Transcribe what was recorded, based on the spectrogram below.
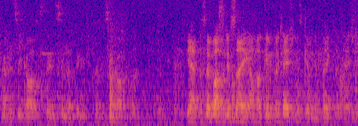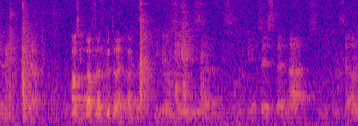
Privacy Guard is doing similar thing to privacy Guard. But Yeah, so rather than just saying, I'm not giving location, it's giving a fake location. Yeah. That's, that's, that's good to know, thanks. You can also use um, existing apps, and you can set up,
